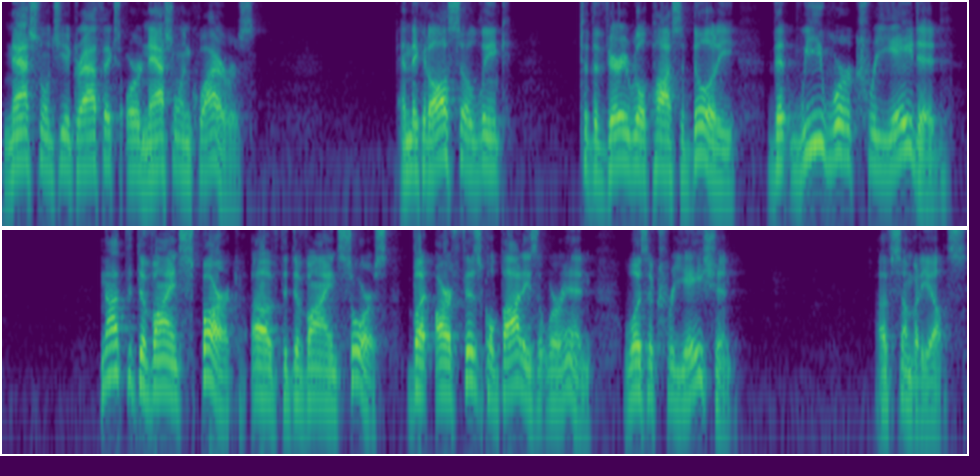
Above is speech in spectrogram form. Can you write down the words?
National Geographics or National Enquirers. And they could also link to the very real possibility that we were created not the divine spark of the divine source, but our physical bodies that we're in was a creation of somebody else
